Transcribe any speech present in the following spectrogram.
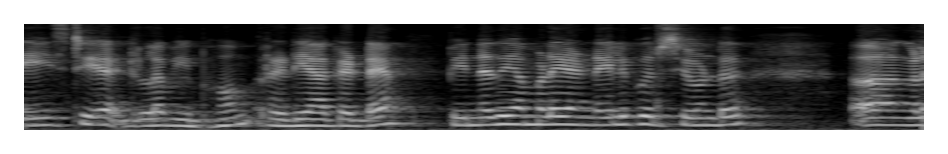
ടേസ്റ്റി ആയിട്ടുള്ള വിഭവം റെഡിയാക്കട്ടെ പിന്നെ ഇത് നമ്മൾ എണ്ണയിൽ പൊരിച്ചുകൊണ്ട് നിങ്ങൾ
